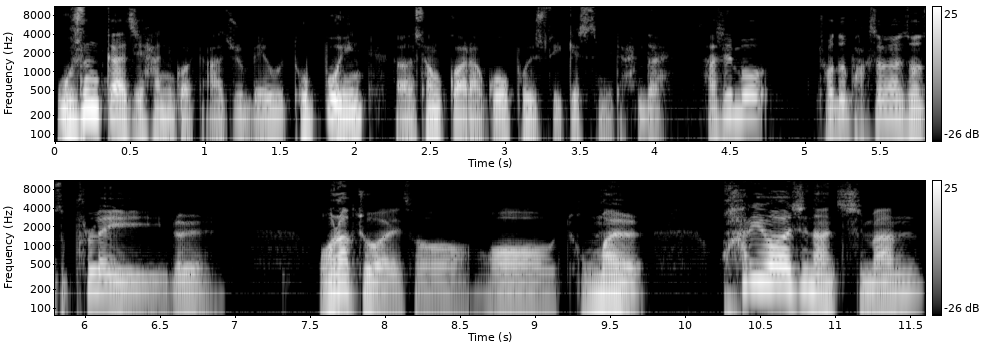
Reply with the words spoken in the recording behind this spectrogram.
우승까지 한것 아주 매우 돋보인 어, 성과라고 볼 수 있겠습니다. 네. 사실 뭐 저도 박성현 선수 플레이를 워낙 좋아해서 어 정말 화려하진 않지만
